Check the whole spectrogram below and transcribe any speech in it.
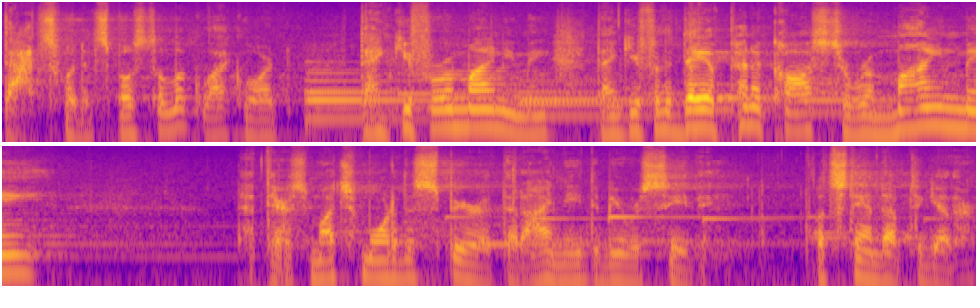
that's what it's supposed to look like, Lord. Thank you for reminding me. Thank you for the day of Pentecost to remind me that there's much more to the Spirit that I need to be receiving. Let's stand up together.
